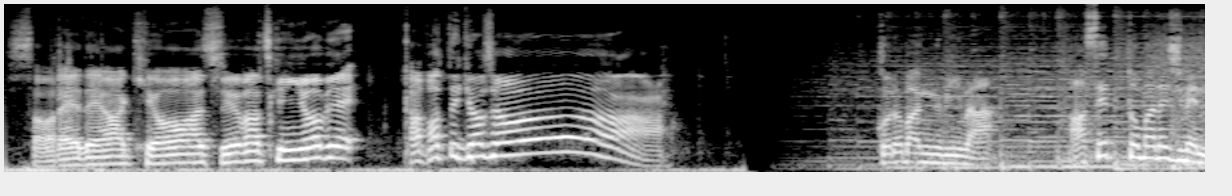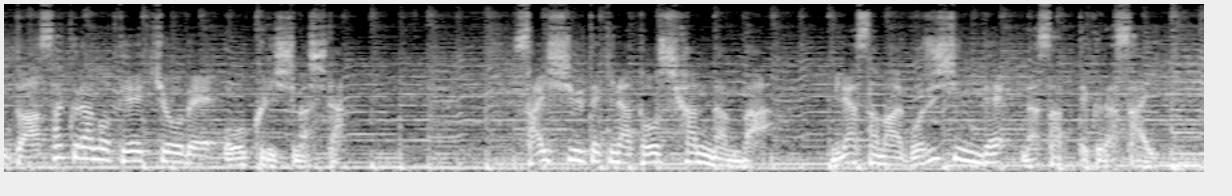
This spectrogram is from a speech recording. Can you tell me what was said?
それでは今日は週末金曜日、頑張っていきましょうこの番組はアセットマネジメント朝倉の提供でお送りしました。最終的な投資判断は皆様ご自身でなさってください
